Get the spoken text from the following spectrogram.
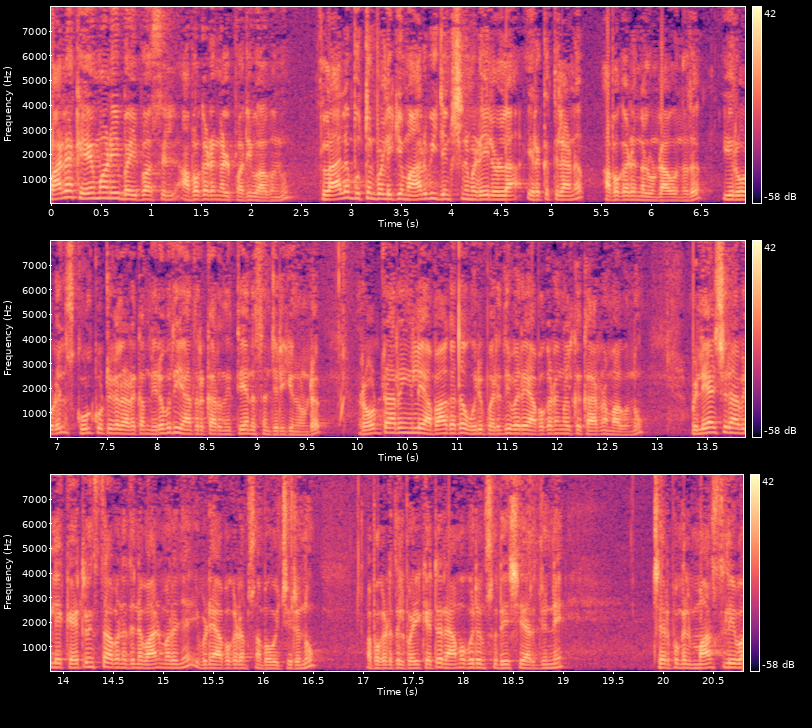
പല കേമാണി ബൈപ്പാസിൽ അപകടങ്ങൾ പതിവാകുന്നു. ലാലം പുത്തൻപള്ളിക്കും ആർ വി ജംഗ്ഷനും ഇടയിലുള്ള ഇറക്കത്തിലാണ് അപകടങ്ങൾ ഉണ്ടാകുന്നത്. ഈ റോഡിൽ സ്കൂൾ കുട്ടികളടക്കം നിരവധി യാത്രക്കാർ നിത്യേന സഞ്ചരിക്കുന്നുണ്ട്. റോഡ് ടാറിംഗിലെ അപാകത ഒരു പരിധിവരെ അപകടങ്ങൾക്ക് കാരണമാകുന്നു. വെള്ളിയാഴ്ച രാവിലെ കേറ്ററിംഗ് സ്ഥാപനത്തിന്റെ വാൻ മറിഞ്ഞ് ഇവിടെ അപകടം സംഭവിച്ചിരുന്നു. അപകടത്തിൽ പരിക്കേറ്റ രാമപുരം സ്വദേശി അർജുനെ ചേർപ്പുങ്കൽ മാർസ്ലീവ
